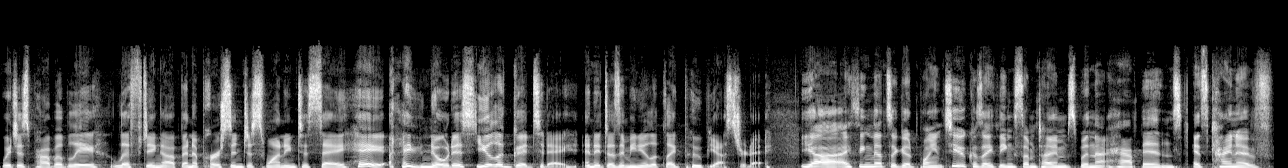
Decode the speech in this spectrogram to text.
which is probably lifting up and a person just wanting to say, Hey, I noticed you look good today. And it doesn't mean you look like poop yesterday. Yeah, I think that's a good point too, because I think sometimes when that happens, it's kind of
